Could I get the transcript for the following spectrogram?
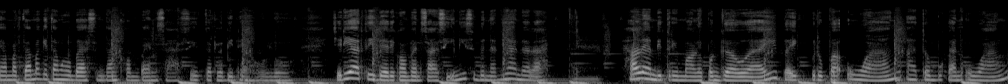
yang pertama kita mau bahas tentang kompensasi terlebih dahulu. Jadi arti dari kompensasi ini sebenarnya adalah hal yang diterima oleh pegawai, baik berupa uang atau bukan uang,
